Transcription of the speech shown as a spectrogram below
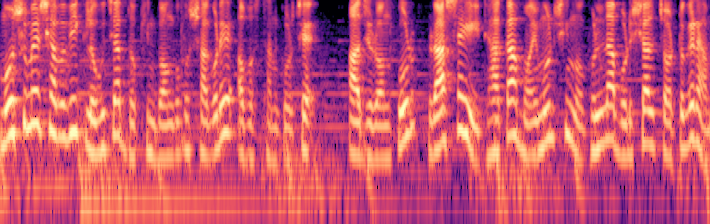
মৌসুমের স্বাভাবিক লঘুচাপ দক্ষিণ বঙ্গোপসাগরে অবস্থান করছে। আজ রংপুর, রাজশাহী, ঢাকা, ময়মনসিংহ, খুলনা, বরিশাল, চট্টগ্রাম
